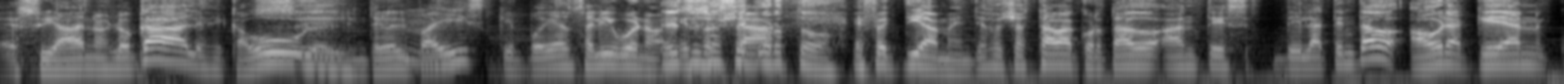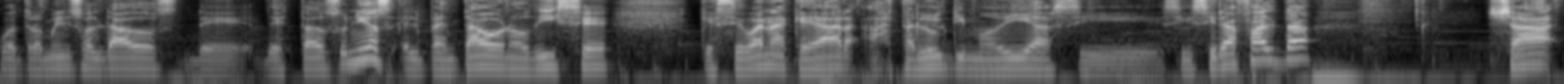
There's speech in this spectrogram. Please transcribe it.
eh, ciudadanos locales de Kabul, Sí. del interior del Mm. país, que podían salir, bueno, Eso, ya, se cortó. Efectivamente, eso ya estaba cortado antes del atentado. Ahora quedan 4.000 soldados de, de Estados Unidos. El Pentágono dice que se van a quedar hasta el último día si, si hiciera falta. Ya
